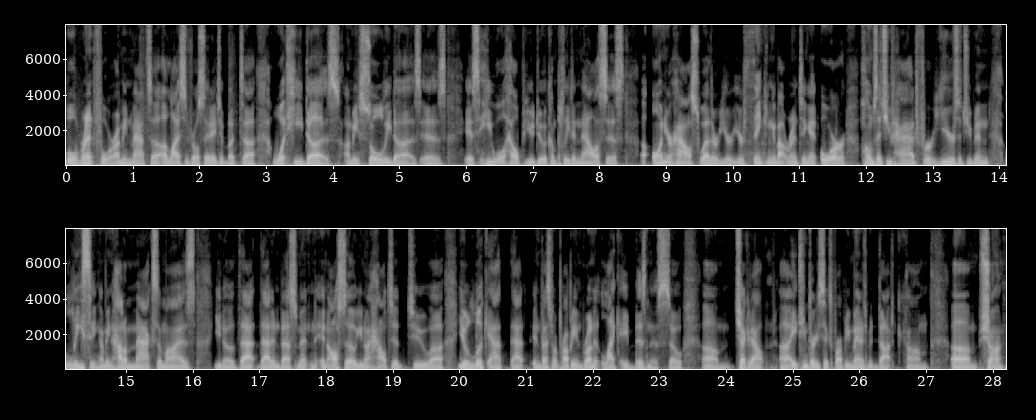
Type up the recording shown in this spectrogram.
will rent for. I mean, Matt's a, a licensed real estate agent, but uh, what he does, I mean, solely does is is he will help you do a complete analysis uh, on your house, whether you're you're thinking about renting it or homes that you've had for years that you've been leasing. I mean, how to maximize you know that that investment, and, and also you know how to to uh, you know look at that investment property and run it like a business. So um, check it out, uh, 1836propertymanagement.com. Um, Sean,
